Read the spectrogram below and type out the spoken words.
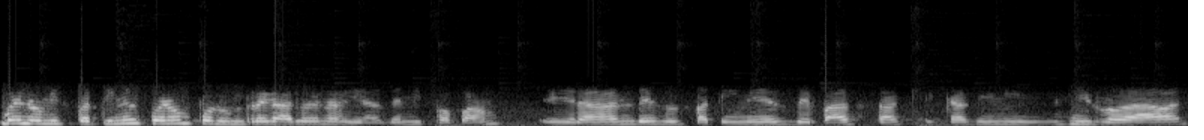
Bueno, mis patines fueron por un regalo de Navidad de mi papá. Eran de esos patines de pasta que casi ni, ni rodaban.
